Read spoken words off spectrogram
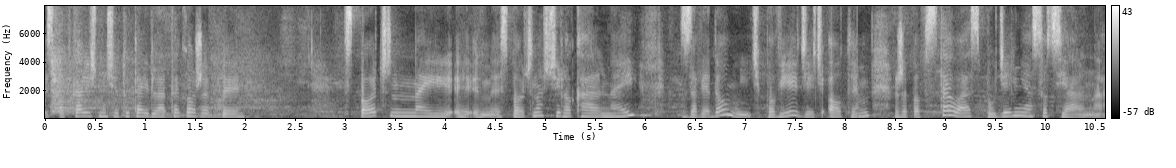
Y, Spotkaliśmy się tutaj dlatego, żeby społecznej, y, y, społeczności lokalnej zawiadomić, powiedzieć o tym, że powstała spółdzielnia socjalna.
